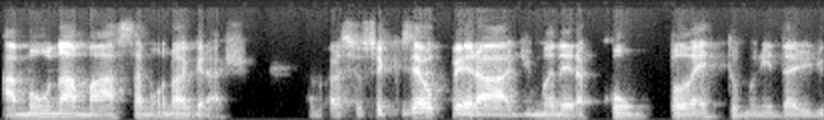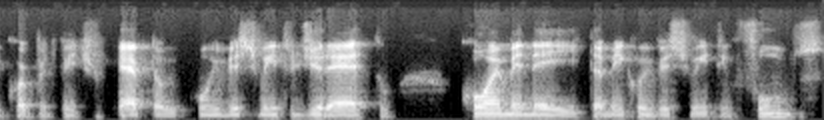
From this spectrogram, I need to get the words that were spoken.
a mão na massa, a mão na graxa. Agora, se você quiser operar de maneira completa uma unidade de corporate venture capital, com investimento direto, com M&A também com investimento em fundos,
